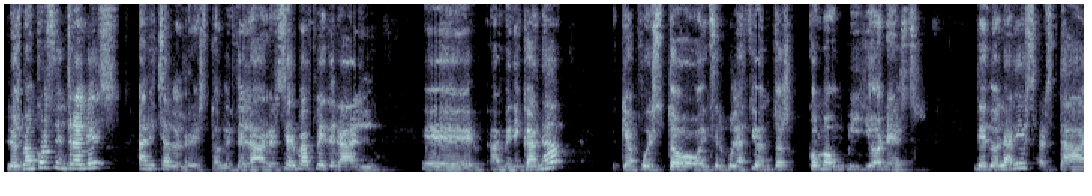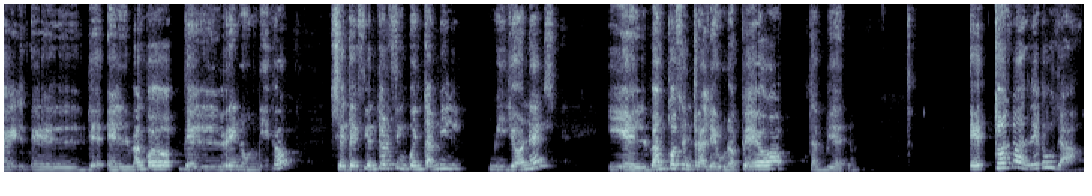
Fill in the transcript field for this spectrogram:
Los bancos centrales han echado el resto, desde la Reserva Federal eh, Americana, que ha puesto en circulación 2,1 billones de dólares, hasta el, Banco del Reino Unido, 750 mil millones, y el Banco Central Europeo también. Eh, toda deuda.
